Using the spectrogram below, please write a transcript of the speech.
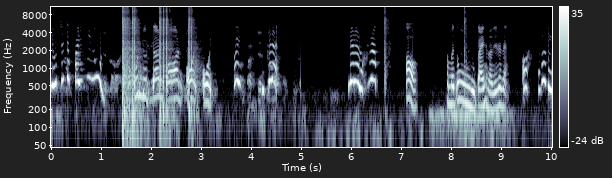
หยุดฉันจะไปที่นู่นคุณหยุดเดินก่อนโอ้ยโอ้ยเฮ้ยหยุดก็ได้นี่อะไรหรอครับอ๋อทำไมต้องอยู่ไกลขนาดนี้ด้วยเนี่ยอ๋อขอโทษที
